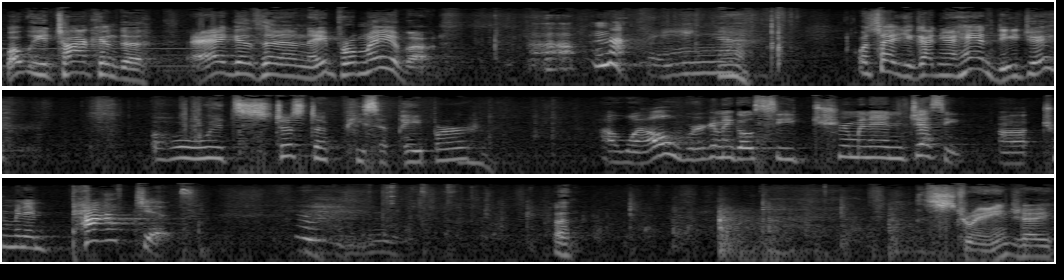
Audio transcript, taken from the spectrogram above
What were you talking to Agatha and April May about? Uh, nothing. What's that you got in your hand, DJ? Oh, it's just a piece of paper. Uh, well, we're gonna go see Truman and Jessie. Uh, Truman and Patches. Strange. I,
